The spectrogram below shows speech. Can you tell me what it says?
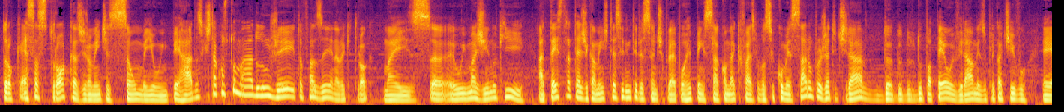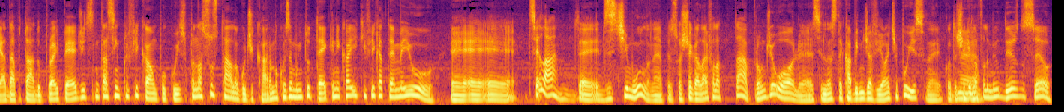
troca, essas trocas geralmente são meio emperradas que está acostumado de um jeito a fazer na hora que troca, mas uh, eu imagino que até estrategicamente tenha sido interessante para a Apple repensar como é que faz para você começar um projeto e tirar do, do, do papel e virar o mesmo aplicativo é, adaptado para o iPad e tentar simplificar um pouco isso para não assustar logo de cara, uma coisa muito técnica e que fica até meio, é, é, é sei lá, é, desestimula, né? A pessoa chega lá e fala, tá, para onde eu olho? Esse lance da cabine de avião é tipo isso, né? Quando eu cheguei lá, eu falei, meu Deus do céu,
